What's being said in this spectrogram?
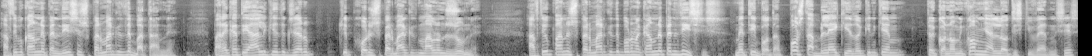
Αυτοί που κάνουν επενδύσεις, σούπερ μάρκετ δεν πατάνε. Παρά κάτι άλλο και δεν ξέρω και χωρίς σούπερ μάρκετ μάλλον ζούνε. Αυτοί που πάνε στο σούπερ μάρκετ δεν μπορούν να κάνουν επενδύσεις. Με τίποτα. Πώς τα μπλέκει εδώ και είναι και το οικονομικό μυαλό της κυβέρνησης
